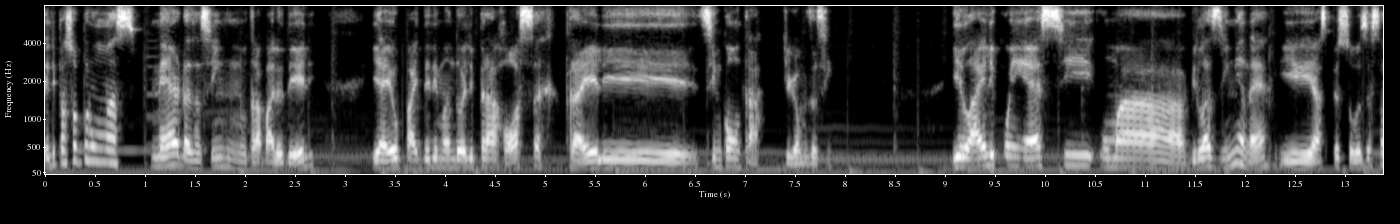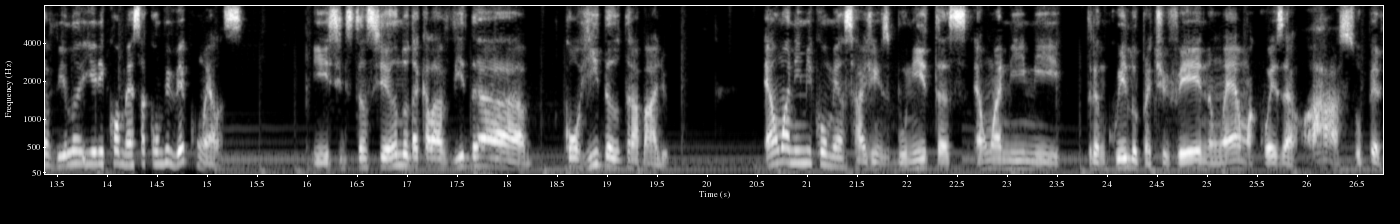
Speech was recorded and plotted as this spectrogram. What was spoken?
ele passou por umas merdas assim no trabalho dele, e aí o pai dele mandou ele pra roça para ele se encontrar, digamos assim. E lá ele conhece uma vilazinha, né? E as pessoas dessa vila e ele começa a conviver com elas. E se distanciando daquela vida corrida do trabalho. É um anime com mensagens bonitas, é um anime tranquilo para te ver, não é uma coisa ah, super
